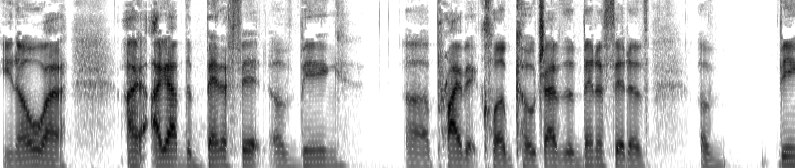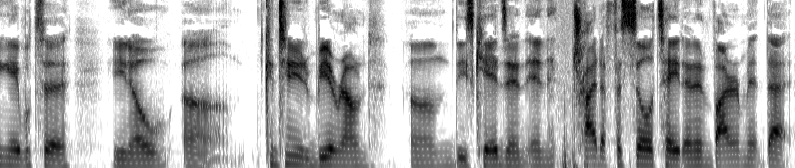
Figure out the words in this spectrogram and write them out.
You know, uh, I I have the benefit of being a private club coach. I have the benefit of of being able to, you know, um, continue to be around um, these kids and and try to facilitate an environment that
